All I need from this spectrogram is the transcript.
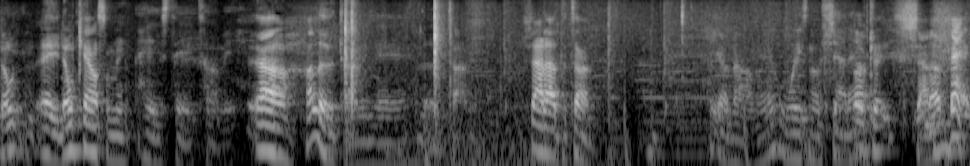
Don't hey, don't counsel me. Hashtag Tommy. Oh, I love Tommy, man. I love Tommy. Shout out to Tommy. Hell no, nah, man. Don't waste no shout out. Okay, shout out back.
